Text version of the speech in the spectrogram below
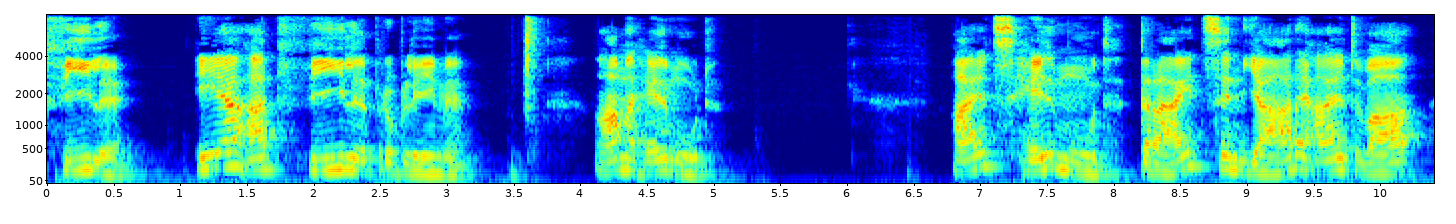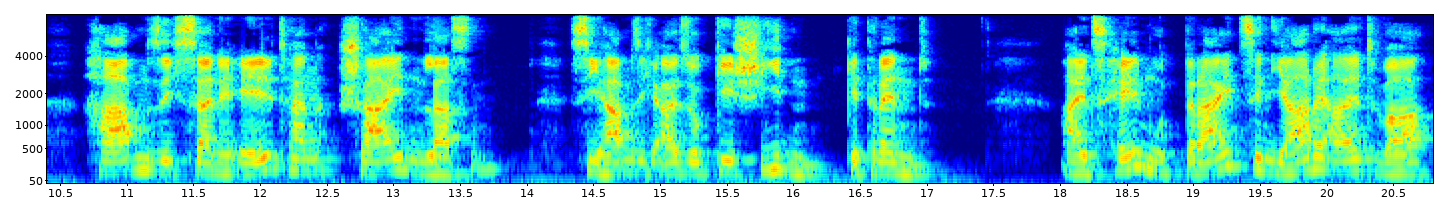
Viele. Er hat viele Probleme. Armer Helmut. Als Helmut 13 Jahre alt war, haben sich seine Eltern scheiden lassen. Sie haben sich also geschieden, getrennt. Als Helmut 13 Jahre alt war,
